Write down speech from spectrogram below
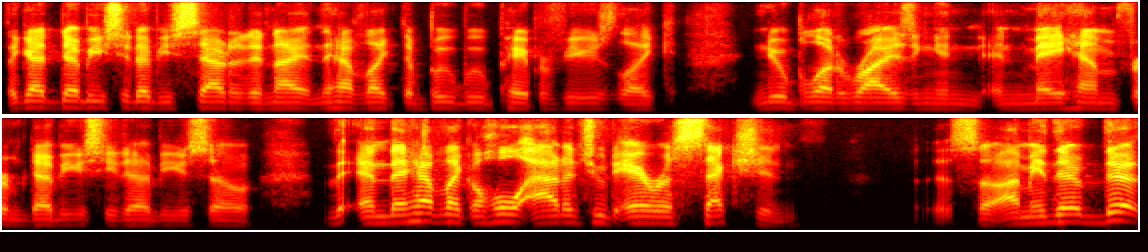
They got WCW Saturday night and they have like the boo boo pay per views like New Blood Rising and, and Mayhem from WCW. So and they have like a whole Attitude Era section. So I mean they're they're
